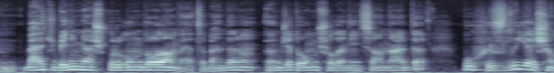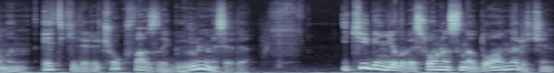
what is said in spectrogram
Belki benim yaş grubumda olan veya da benden önce doğmuş olan insanlarda bu hızlı yaşamın etkileri çok fazla görülmese de 2000 yılı ve sonrasında doğanlar için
